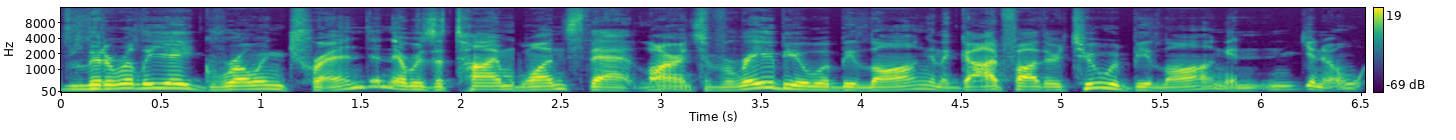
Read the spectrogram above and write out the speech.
literally a growing trend and there was a time once that Lawrence of Arabia would be long and The Godfather 2 would be long and mm, you know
